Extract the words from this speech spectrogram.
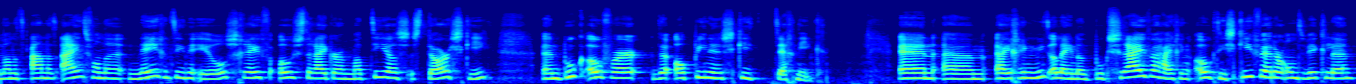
want aan het eind van de 19e eeuw schreef Oostenrijker Matthias Zdarsky een boek over de alpine skitechniek. En um, hij ging niet alleen dat boek schrijven, hij ging ook die ski verder ontwikkelen.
